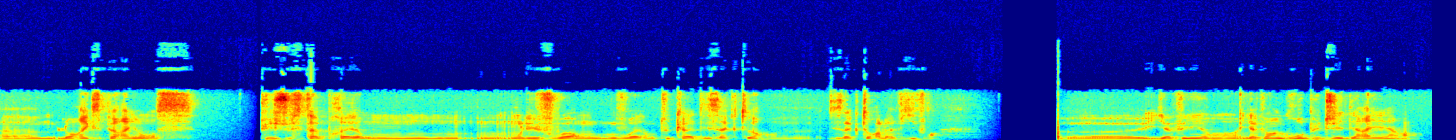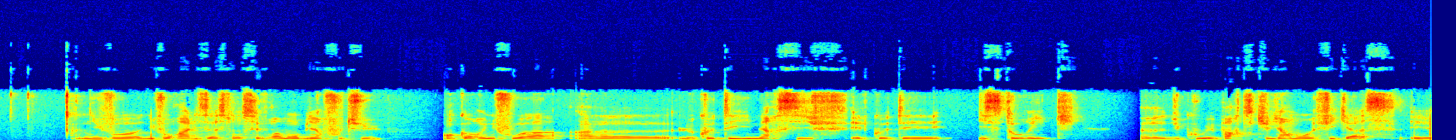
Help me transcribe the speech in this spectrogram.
leur expérience puis juste après, on, les voit, on voit en tout cas des acteurs, euh, des acteurs la vivre. Euh, il y avait un, gros budget derrière. Niveau, niveau réalisation, c'est vraiment bien foutu. Encore une fois, euh, le côté immersif et le côté historique, du coup, est particulièrement efficace. Et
